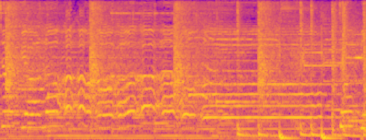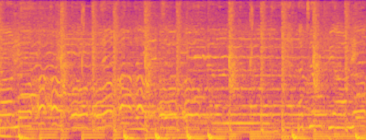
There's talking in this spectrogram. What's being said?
ထုတ်ပြောလို့ထုတ်ပြောလို့ထုတ်ပြောလို့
